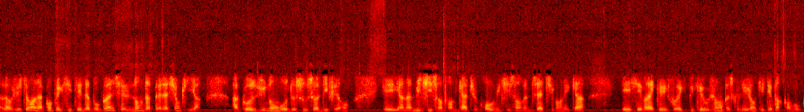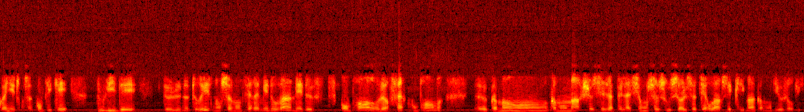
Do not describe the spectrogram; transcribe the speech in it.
Alors justement, la complexité de la Bourgogne, c'est le nombre d'appellations qu'il y a, à cause du nombre de sous-sols différents. Et il y en a 1634, je crois, ou 1627, suivant les cas. Et c'est vrai qu'il faut expliquer aux gens, parce que les gens qui débarquent en Bourgogne, ils trouvent ça compliqué. D'où l'idée de l'œnotourisme, non seulement de faire aimer nos vins, mais de comprendre, leur faire comprendre euh, comment comment marchent ces appellations, ce sous-sol, ce terroir, ces climats, comme on dit aujourd'hui.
